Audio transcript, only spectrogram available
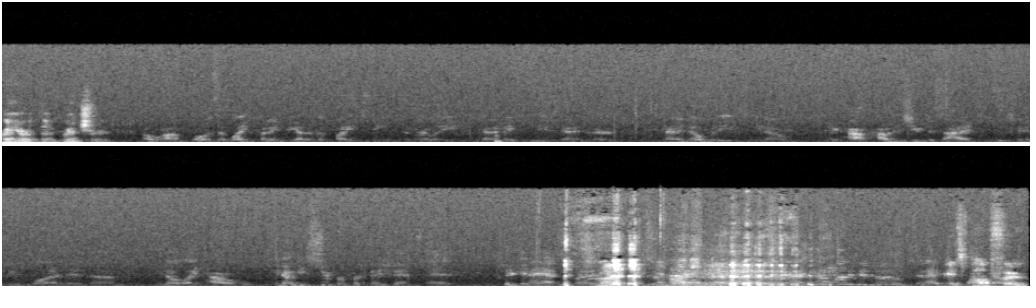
right here with the red Oh, um, was like putting together the fight scenes and really kind of making these guys that are kind of you know? Like, how, how did you decide who's going to do what and, um, you know, like how, you know, he's super proficient at kicking ass, it's pub food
